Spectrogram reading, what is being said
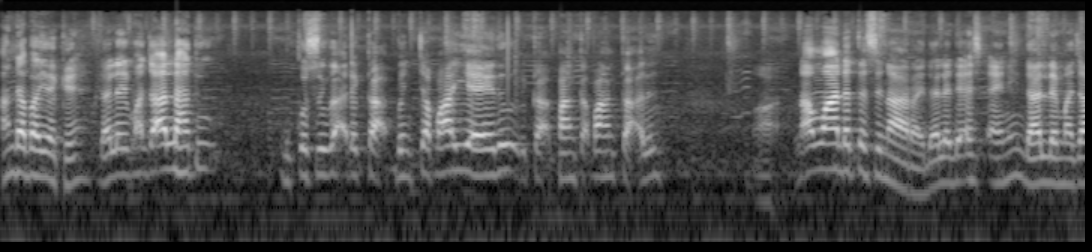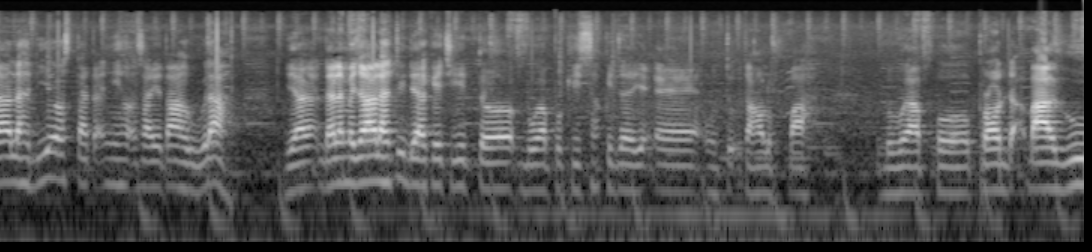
anda bayar ke dalam majalah tu buku surat dekat pencapaian tu dekat pangkat-pangkat tu ha, nama anda tersenarai dalam DSN ni dalam majalah dia setakat ni hak saya tahulah dia dalam majalah tu dia akan cerita beberapa kisah kejayaan untuk tahun lepas. Beberapa produk baru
